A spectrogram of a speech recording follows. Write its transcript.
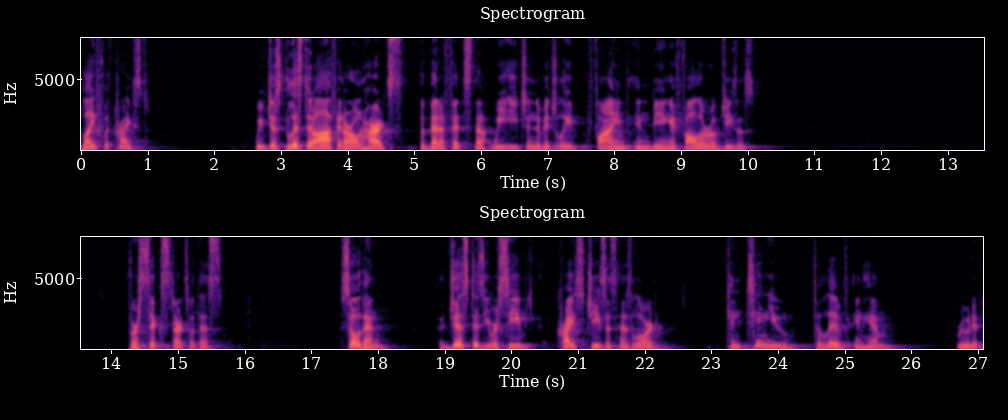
Life with Christ. We've just listed off in our own hearts the benefits that we each individually find in being a follower of Jesus. Verse 6 starts with this. So then, just as you received Christ Jesus as Lord, continue to live in Him, rooted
